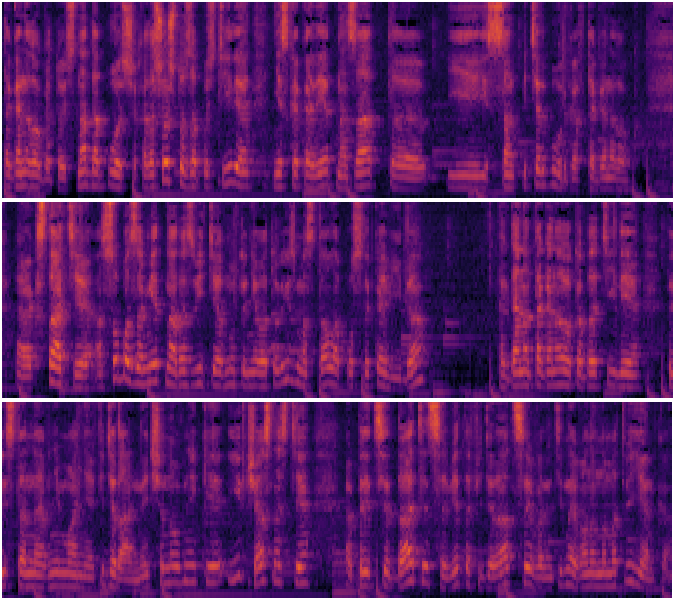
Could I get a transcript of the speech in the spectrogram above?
Таганрога. То есть надо больше. Хорошо, что запустили несколько лет назад э, и из Санкт-Петербурга в Таганрог. Э, кстати, особо заметно развитие внутреннего туризма стало после ковида когда на Таганрог обратили пристальное внимание федеральные чиновники и, в частности, председатель Совета Федерации Валентина Ивановна Матвиенко.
